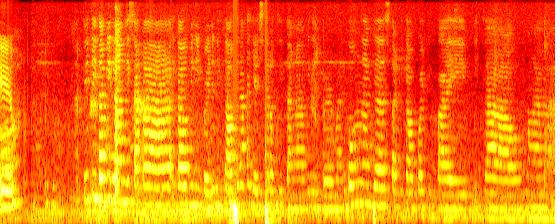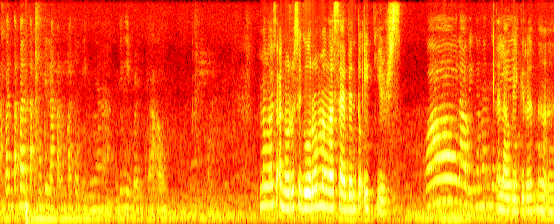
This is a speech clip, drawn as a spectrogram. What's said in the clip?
eh Tita, bilang isa ka, ikaw believer, din ikaw, pinaka-years ka ron, tita, nga believer man. Kung nag-start ikaw, 45, ikaw, mga banta-banta mo pila ka ron katuig believer ikaw. Mga sa ano ro siguro mga 7 to 8 years. Wow, lawig naman gali. Alawig rin. oo.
